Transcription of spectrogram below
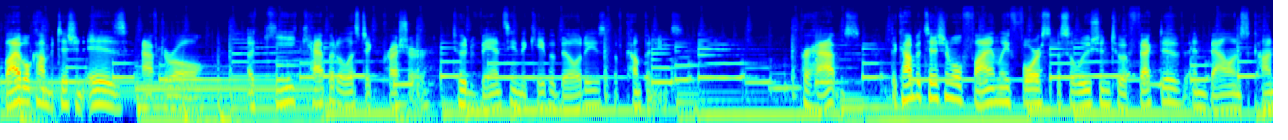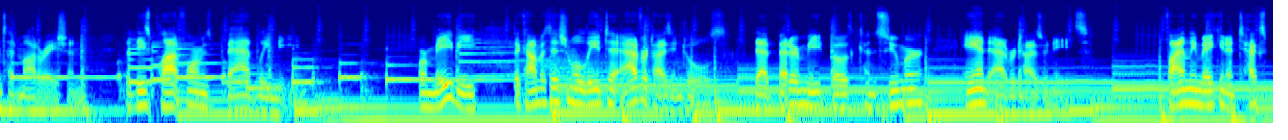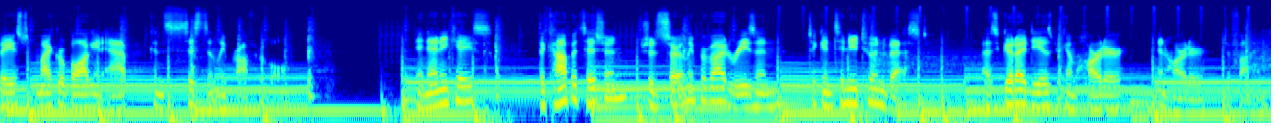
Viable competition is, after all, a key capitalistic pressure to advancing the capabilities of companies. Perhaps the competition will finally force a solution to effective and balanced content moderation that these platforms badly need. Or maybe the competition will lead to advertising tools that better meet both consumer and advertiser needs, finally making a text based microblogging app consistently profitable. In any case, the competition should certainly provide reason to continue to invest as good ideas become harder and harder to find.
